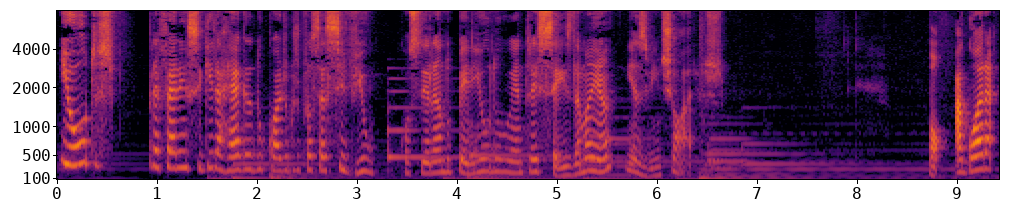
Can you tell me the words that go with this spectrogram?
E outros preferem seguir a regra do Código de Processo Civil, considerando o período entre as 6 da manhã e as 20 horas. Bom, agora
